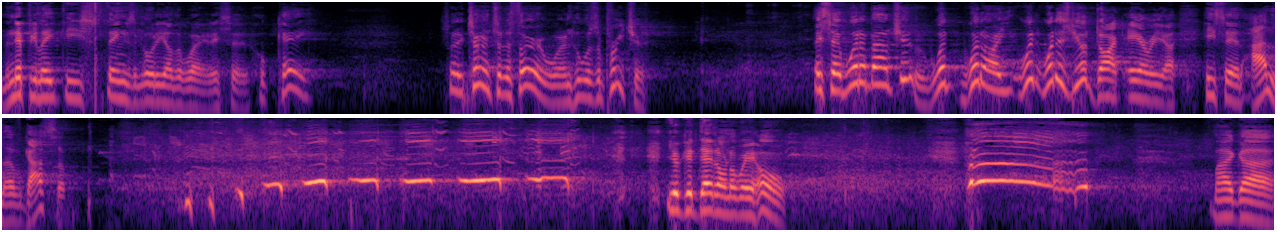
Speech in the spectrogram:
manipulate these things and go the other way. They said, Okay. So they turned to the third one, who was a preacher. They said, What about you? What, what, are you, what, what is your dark area? He said, I love gossip. You'll get that on the way home. My God.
